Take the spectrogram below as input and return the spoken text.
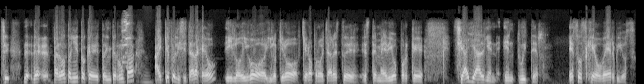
sí, de- de- perdón Toñito que te interrumpa, hay que felicitar a Geo y lo digo y lo quiero quiero aprovechar este este medio porque si hay alguien en Twitter esos geoverbios,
